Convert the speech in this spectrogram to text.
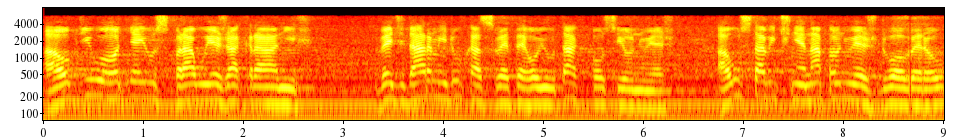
a obdivuhodne ju spravuješ a chrániš. Veď darmi Ducha Svetého ju tak posilňuješ a ustavične naplňuješ dôverou,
